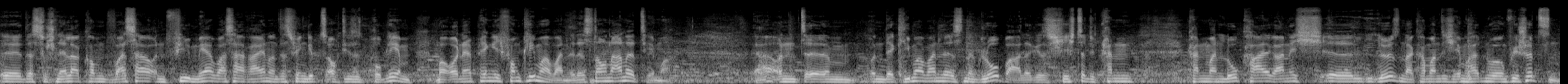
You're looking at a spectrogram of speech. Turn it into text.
äh, desto schneller kommt Wasser und viel mehr Wasser rein und deswegen gibt es auch dieses Problem, mal unabhängig vom Klimawandel. Das ist noch ein anderes Thema. Ja, und, ähm, und der Klimawandel ist eine globale Geschichte, die kann, kann man lokal gar nicht äh, lösen. Da kann man sich eben halt nur irgendwie schützen.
